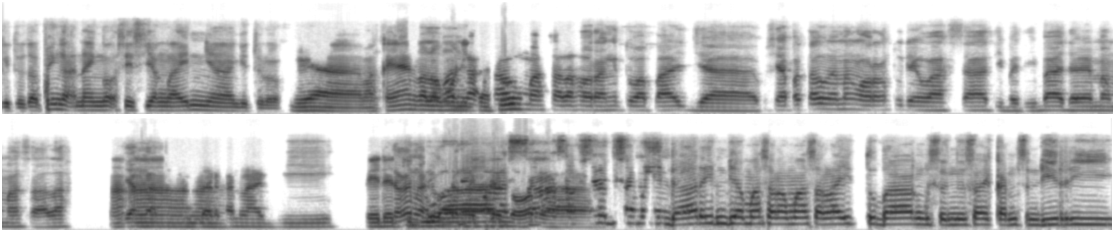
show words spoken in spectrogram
gitu, tapi nggak nengok sisi yang lainnya gitu loh. Iya, makanya kalau mau kan nggak nikah tahu tuh masalah orang itu apa aja. Siapa tahu memang orang tuh dewasa, tiba-tiba ada memang masalah yang nggak ah, lagi. Beda kan nggak tujuan. Dewasa, Dewasa, seharusnya bisa menghindarin dia masalah-masalah itu bang, bisa menyelesaikan sendiri.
